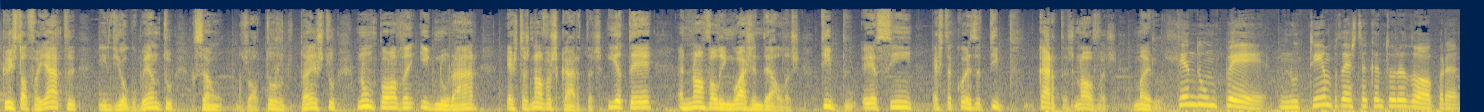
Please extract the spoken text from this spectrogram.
Cristal Faiate e Diogo Bento, que são os autores do texto, não podem ignorar estas novas cartas e até a nova linguagem delas. Tipo, é assim, esta coisa tipo, cartas novas, mails. Tendo um pé no tempo desta cantora de ópera,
